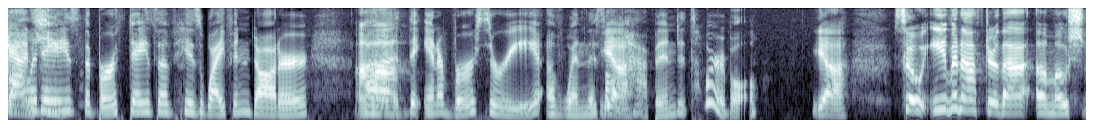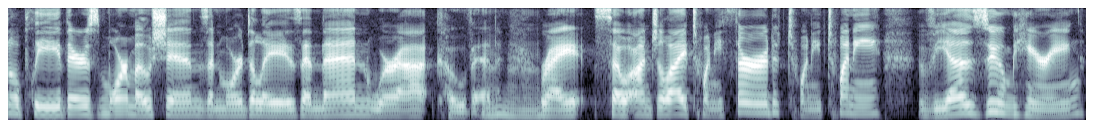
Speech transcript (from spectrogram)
And he- holidays the birthdays of his wife and daughter uh, the anniversary of when this all happened it's horrible. Yeah. So even after that emotional plea, there's more motions and more delays, and then we're at COVID, mm-hmm. right? So on July 23rd, 2020, via Zoom hearing,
